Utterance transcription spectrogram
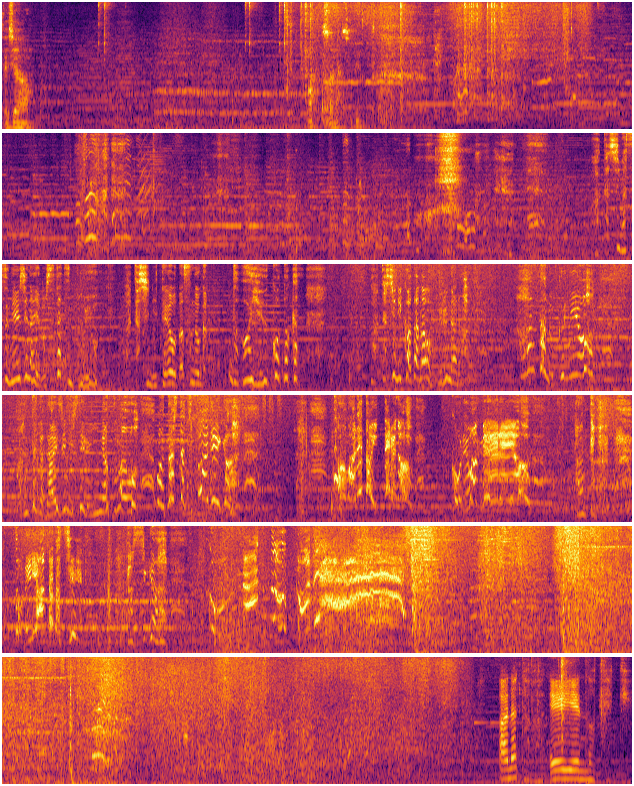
等一下啊。算了，随便。私はスネージナヤの施設なのよ私に手を出すのがどういうことか私に刀を振るならあんたの国をんたが大事にしてる稲妻を私たちパディが止まれと言ってるの！これは命令よ！あんたそれにあんたたち私がこんなとこで！あなたは永遠の敵。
